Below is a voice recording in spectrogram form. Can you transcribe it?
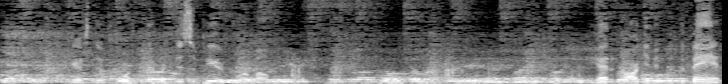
I guess their fourth member disappeared for a moment. He had an argument with the band.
